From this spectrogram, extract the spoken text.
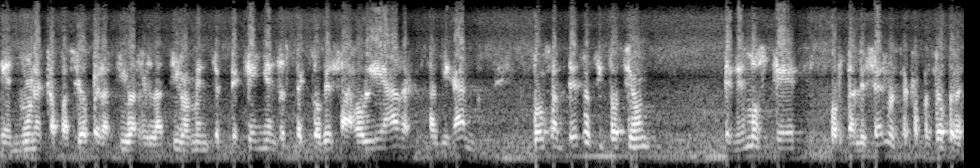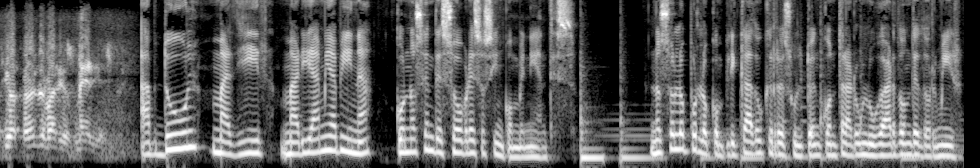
en una capacidad operativa relativamente pequeña en respecto de esa oleada que está llegando. Entonces, ante esa situación, tenemos que fortalecer nuestra capacidad operativa a través de varios medios. Abdul, Majid, Mariam y Abina conocen de sobre esos inconvenientes. No solo por lo complicado que resultó encontrar un lugar donde dormir,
